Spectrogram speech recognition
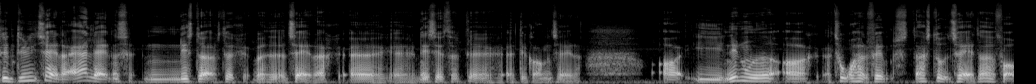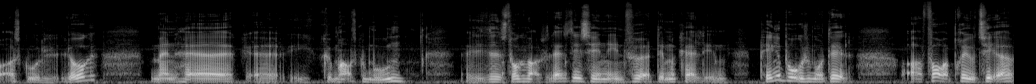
det, det nye teater er landets næststørste hvad hedder, teater, øh, øh næst efter det, det konge teater. Og i 1992, der stod teateret for at skulle lukke. Man havde øh, i Københavns Kommune, øh, det hedder Storkøbenhavns Landsdelsscene, indført det, man kaldte en pengeposemodel. Og for at prioritere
